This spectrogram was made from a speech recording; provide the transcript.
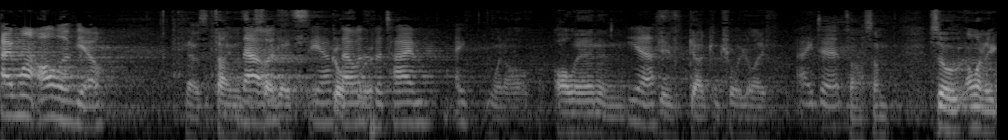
I want all of you. That was the time. That was yeah. That was it. the time. I you went all all in and yes. gave God control of your life. I did. That's awesome. So I want to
